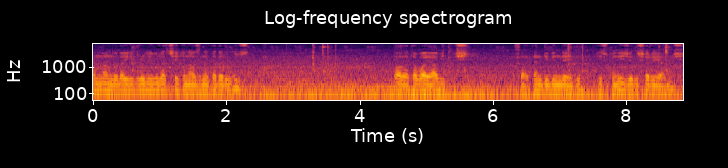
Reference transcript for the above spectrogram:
Ondan dolayı hidroliği biraz çekin ağzına kadar oluyorsa. Balata bayağı bitmiş. Zaten dibindeydi. Piston iyice dışarı gelmiş.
